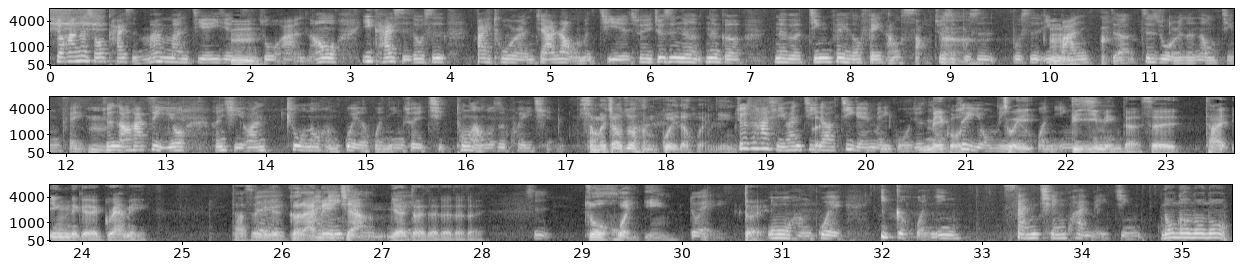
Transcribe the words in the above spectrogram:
就他那时候开始慢慢接一些制作案，然后一开始都是拜托人家让我们接，所以就是那那个那个经费都非常少，就是不是不是一般的制作人的那种经费，就是然后他自己又很喜欢做那种很贵的混音，所以其通常都是亏钱。什么叫做很贵的混音？就是他喜欢寄到寄给美国，就是美国最有名的混音第一名的是他因那个 Grammy，他是那对个格莱美奖也对。对对对对是，做混音，对，对。哦，很贵，一个混音三千块美金，No no no no，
